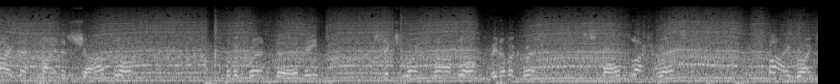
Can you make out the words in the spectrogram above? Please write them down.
Five left minus sharp block. Another crest 30. Six right sharp block. Another crest. Small flat crest. Five right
